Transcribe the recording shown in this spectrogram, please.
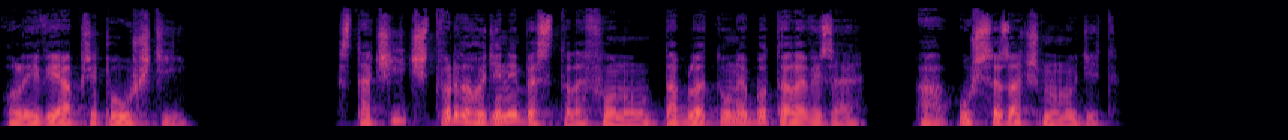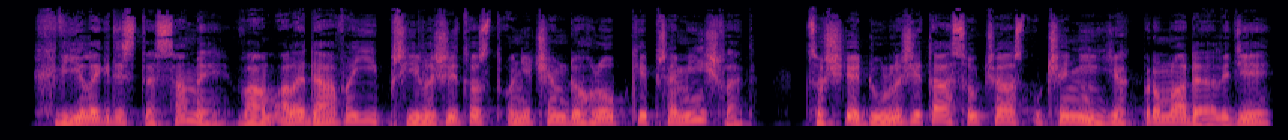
Olivia připouští. Stačí čtvrt hodiny bez telefonu, tabletu nebo televize a už se začnu nudit. Chvíle, kdy jste sami, vám ale dávají příležitost o něčem dohloubky přemýšlet, což je důležitá součást učení jak pro mladé lidi,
